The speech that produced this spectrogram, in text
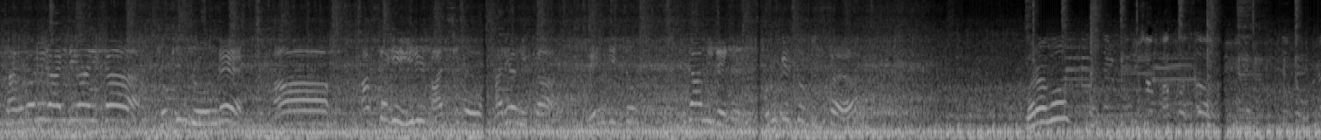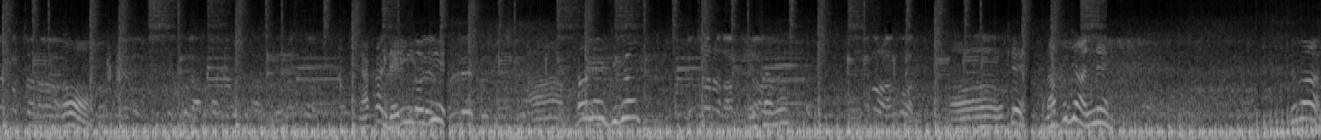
간만에 장거리 라이딩 하니까 좋긴 좋은데 아 빡세게 일을 마치고 가려니까 왠지 좀 부담이 되는 그런 게 좀 있어요 뭐라고? 컨디션 바꿨어. 이거 올렸었잖아. 어 약간 이렇게 다 내렸어. 약간 내린 거지? 원래 아 편해 지금? 괜찮아 나쁘지 괜찮아? 안것 같아. 어 오케이 나쁘지 않네 출발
